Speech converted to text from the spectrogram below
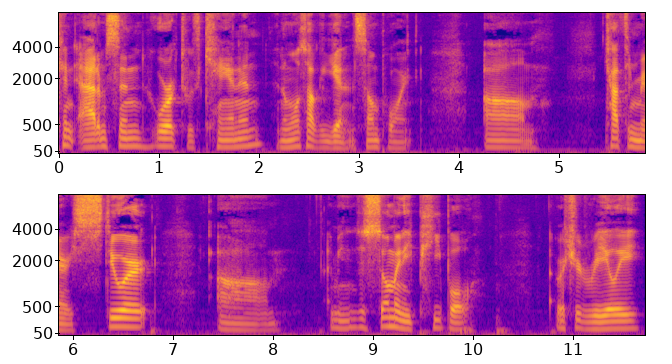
Ken Adamson, who worked with Cannon, and we'll talk again at some point. Um, Catherine Mary Stewart. Um, I mean, just so many people. Richard Reilly.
